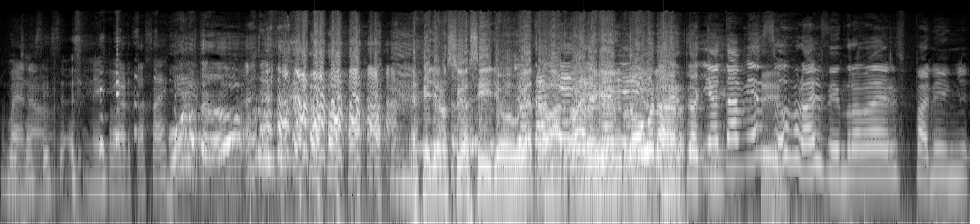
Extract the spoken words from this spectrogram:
Bueno, Muchas instancias. no importa, ¿sabes? qué? ¡Búrrate, weón! Es que yo no soy así, yo voy Yo a trabajar con el ejemplo. Toda buena claro. gente aquí. Yo también Sí. sufro del síndrome del español,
